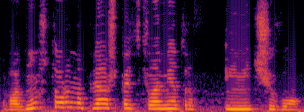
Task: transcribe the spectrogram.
в одну сторону пляж 5 километров и ничего,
